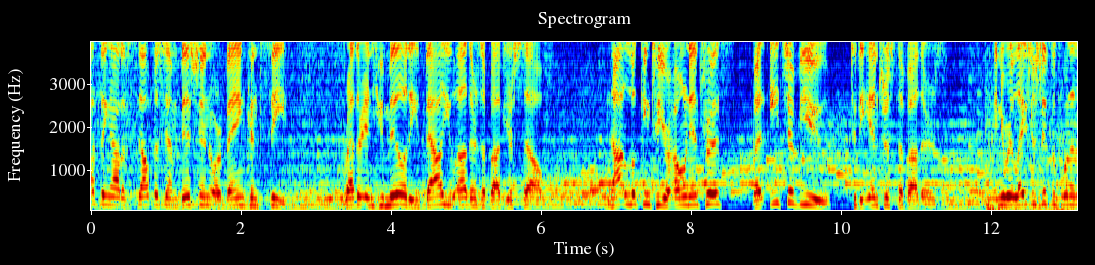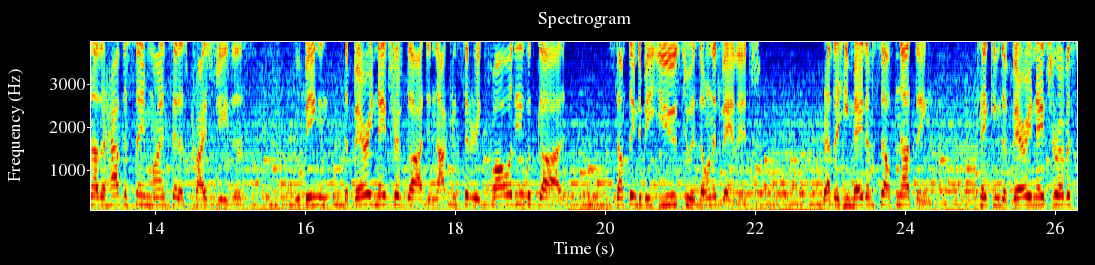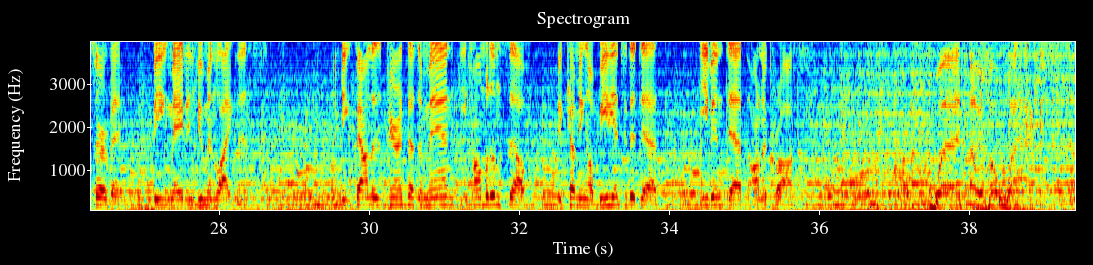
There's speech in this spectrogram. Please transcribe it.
Nothing out of selfish ambition or vain conceit. Rather, in humility, value others above yourself, not looking to your own interests, but each of you to the interests of others. In your relationships with one another, have the same mindset as Christ Jesus, who, being in the very nature of God, did not consider equality with God something to be used to his own advantage. Rather, he made himself nothing, taking the very nature of a servant, being made in human likeness. And being found in appearance as a man, he humbled himself, becoming obedient to the death, even death on a cross. Word over wax.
